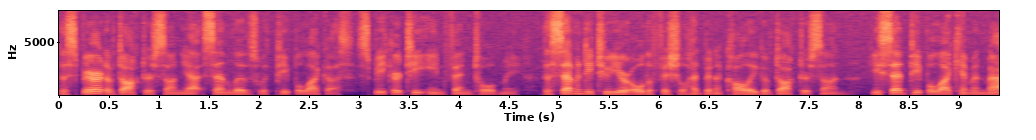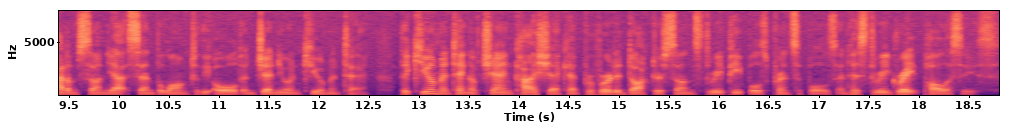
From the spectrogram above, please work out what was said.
The spirit of Dr. Sun Yat-sen lives with people like us, Speaker T'ien Feng told me. The 72-year-old official had been a colleague of Dr. Sun. He said people like him and Madam Sun Yat-sen belonged to the old and genuine Kuomintang. The Kuomintang of Chiang Kai-shek had perverted Dr. Sun's three people's principles and his three great policies.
